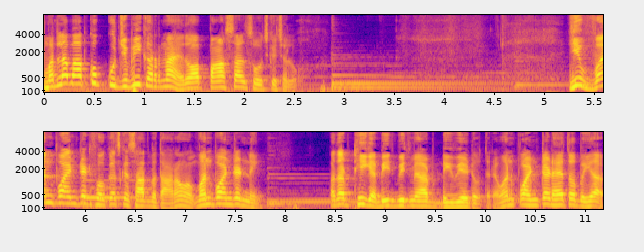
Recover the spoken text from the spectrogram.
मतलब आपको कुछ भी करना है तो आप पाँच साल सोच के चलो। ये वन पॉइंटेड फोकस के साथ बता रहा हूँ वन पॉइंटेड नहीं। मतलब ठीक है बीच बीच में आप डिविएट होते रहे। वन पॉइंटेड है तो भैया,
